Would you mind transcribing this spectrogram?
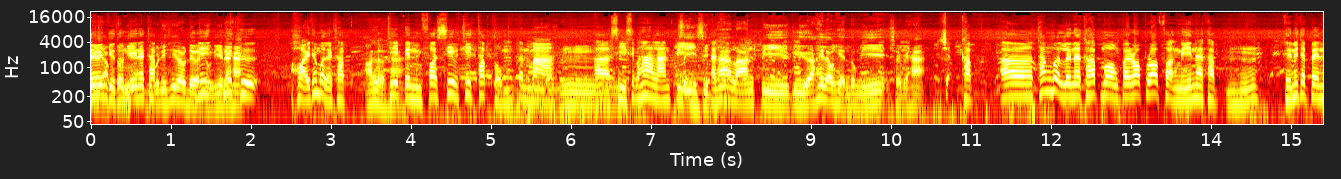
เดินอยู่ตรงนี้นะครับที่เราเดินตรงนี้นะนี่ฮะคือ หอยทั้งหมดเลยครับ อ๋อเหรอฮะ ที่เป็นฟอสซิลที่ทับถมกันมาอืม อ่า45 ล้านปีนะครับ 45 ล้านปีเหลือให้เราเห็นตรงนี้ใช่ไหมฮะครับเอ่อทั้งหมดเลยนะครับมองไปรอบๆฝั่งนี้นะครับอือฮึทีนี้จะเป็น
